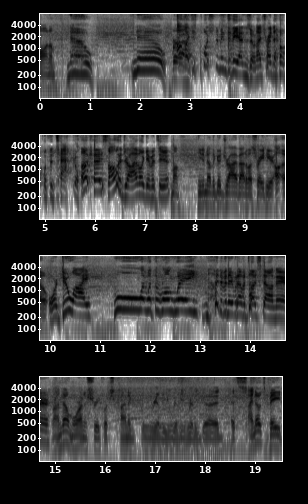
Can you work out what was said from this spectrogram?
on him. No. No. Bruh. Oh, I just pushed him into the end zone. I tried to help with the tackle. Okay, solid drive. I'll give it to you. Mom, need another good drive out of us right here. Uh-oh. Or do I? Oh, I went the wrong way. Might have been able to have a touchdown there. Rondale Moore on a streak looks kind of really, really, really good. It's, I know it's bait.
